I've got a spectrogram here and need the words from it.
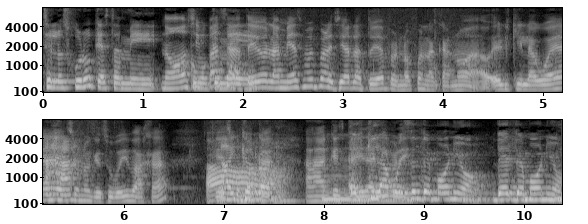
se los juro que hasta me... No, sí pasa. me- Te digo, la mía es muy parecida a la tuya, pero no fue en la canoa. El Kilauea Ajá. es uno que sube y baja. Que Ay, es qué horror. Ajá, que es El caída que la libre. es del demonio, del demonio.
